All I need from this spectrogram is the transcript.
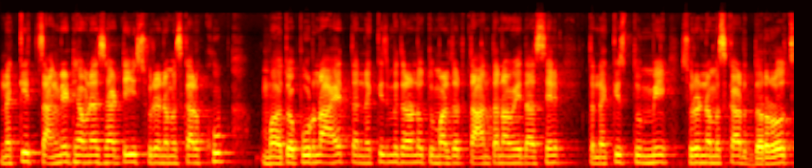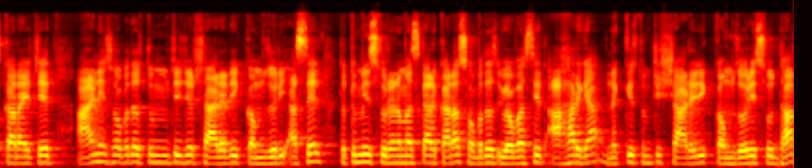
नक्कीच चांगली ठेवण्यासाठी सूर्यनमस्कार खूप महत्त्वपूर्ण आहेत. तर नक्कीच मित्रांनो तुम्हाला जर ताणतणाव येत असेल तर नक्कीच तुम्ही सूर्यनमस्कार दररोज करायचेत आणि सोबतच तुमची जर शारीरिक कमजोरी असेल तर तुम्ही सूर्यनमस्कार करा. सोबतच व्यवस्थित आहार घ्या. नक्कीच तुमची शारीरिक कमजोरीसुद्धा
